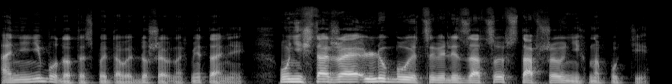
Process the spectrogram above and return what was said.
они не будут испытывать душевных метаний, уничтожая любую цивилизацию, вставшую у них на пути.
